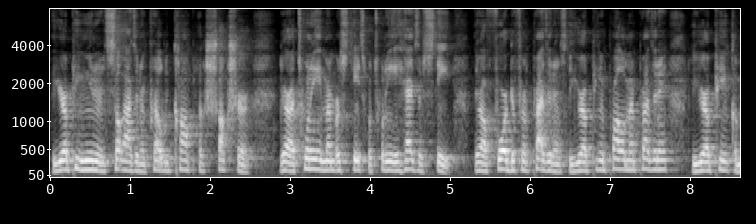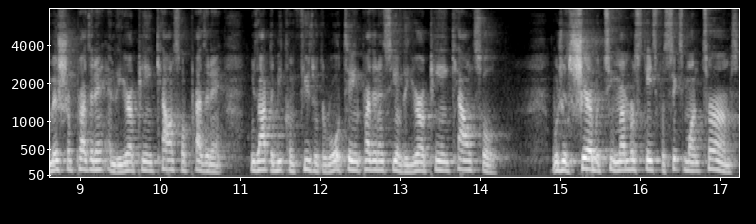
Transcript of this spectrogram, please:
The European Union itself has an incredibly complex structure. There are 28 member states with 28 heads of state. There are four different presidents the European Parliament president, the European Commission president, and the European Council president, who's not to be confused with the rotating presidency of the European Council, which is shared between member states for six month terms.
